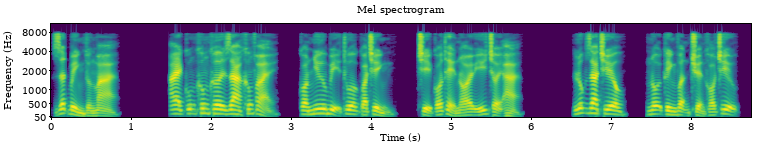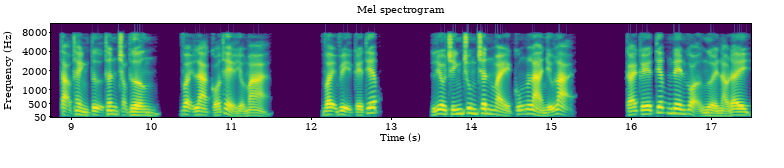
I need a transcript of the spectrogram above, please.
rất bình thường mà. Ai cũng không khơi ra không phải, còn như bị thua quá trình, chỉ có thể nói ý trời à. Lúc ra chiêu, nội kinh vận chuyển khó chịu, tạo thành tự thân trọng thương, vậy là có thể hiểu mà. Vậy vị kế tiếp, liêu chính trung chân mày cũng là nhữ lại. Cái kế tiếp nên gọi người nào đây?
